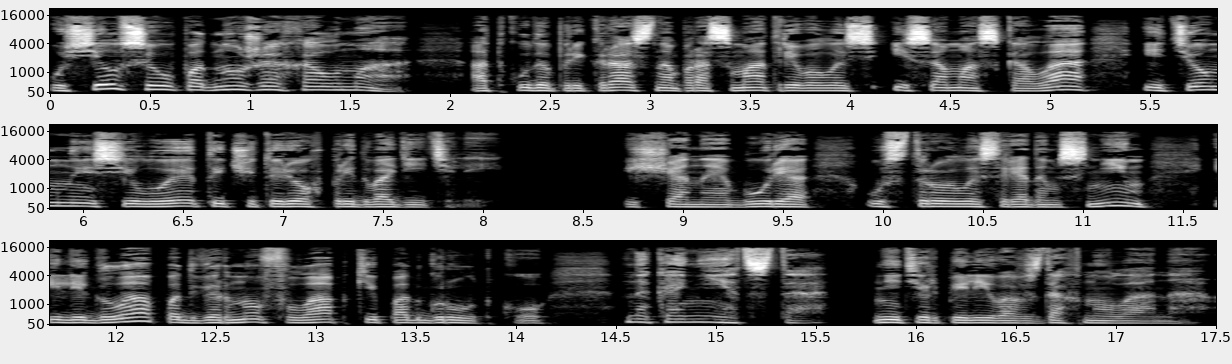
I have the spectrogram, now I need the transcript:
уселся у подножия холма, откуда прекрасно просматривалась и сама скала, и темные силуэты четырех предводителей. Песчаная буря устроилась рядом с ним и легла, подвернув лапки под грудку. «Наконец-то!» — нетерпеливо вздохнула она.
